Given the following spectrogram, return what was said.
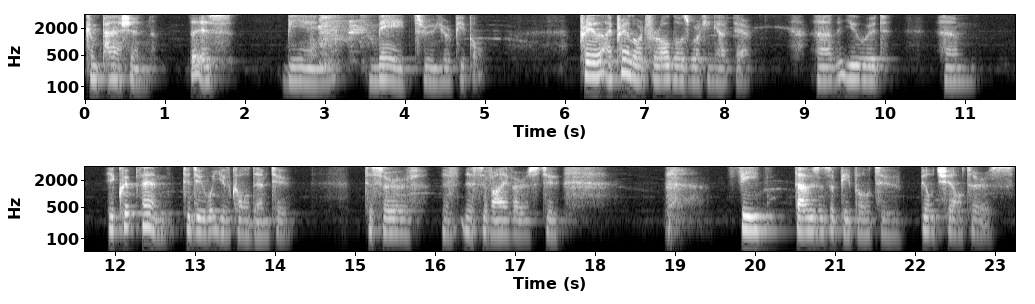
compassion that is being made through your people. Pray, I pray, Lord, for all those working out there, uh, that you would um, equip them to do what you've called them to, to serve the, the survivors, to feed thousands of people, to build shelters,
